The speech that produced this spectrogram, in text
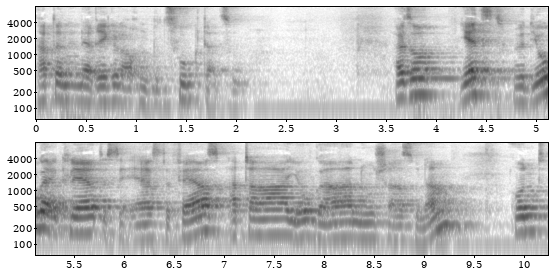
hat dann in der Regel auch einen Bezug dazu. Also jetzt wird Yoga erklärt, ist der erste Vers, Atta Yoga Nushasunam. Und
